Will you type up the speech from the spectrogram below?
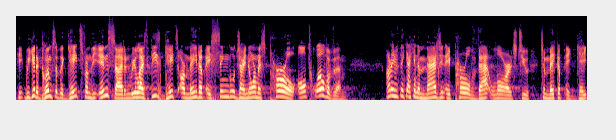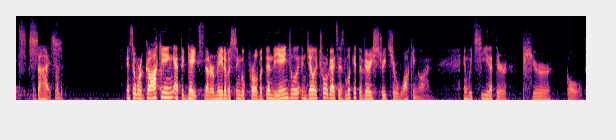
He, we get a glimpse of the gates from the inside and realize that these gates are made of a single ginormous pearl, all 12 of them. I don't even think I can imagine a pearl that large to, to make up a gate's size. And so we're gawking at the gates that are made of a single pearl, but then the angel, angelic tour guide says, Look at the very streets you're walking on. And we see that they're pure gold.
